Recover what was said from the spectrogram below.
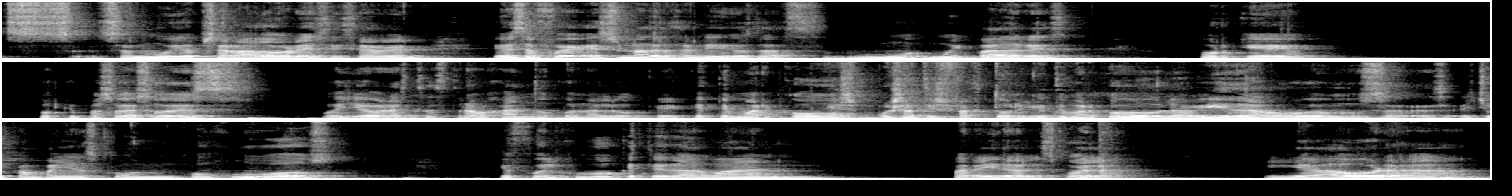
son muy observadores y saben, y esa fue, es una de las anécdotas muy, muy padres, porque, porque pasó eso, es, oye, ahora estás trabajando con algo que, que te marcó. Es muy satisfactorio. Que te marcó la vida, o hemos hecho campañas con, con jugos, que fue el jugo que te daban para ir a la escuela. Y ahora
